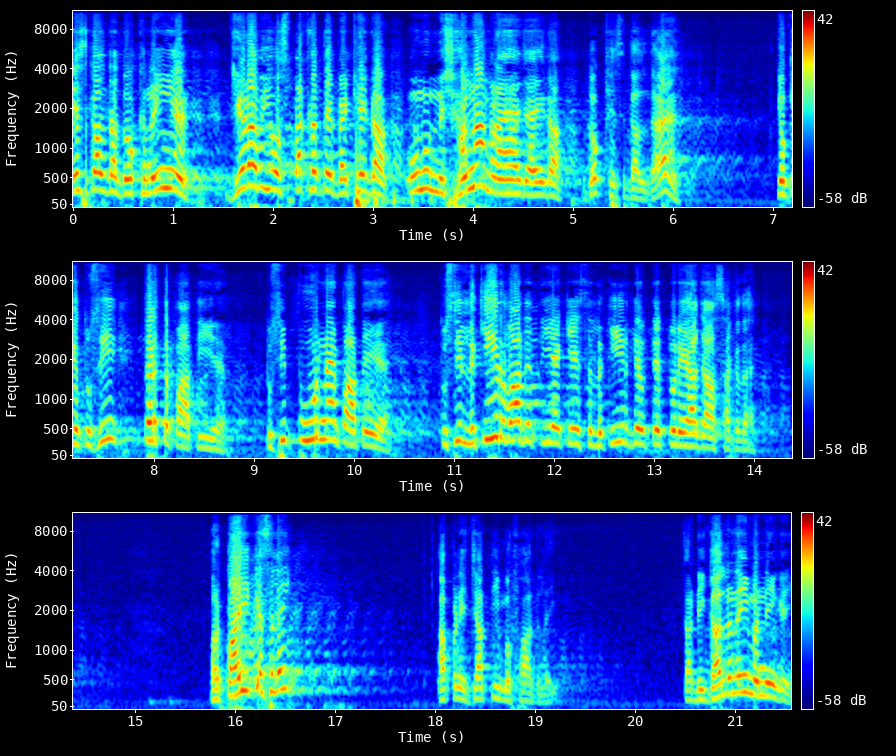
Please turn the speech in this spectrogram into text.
ਇਸ ਗੱਲ ਦਾ ਦੁੱਖ ਨਹੀਂ ਹੈ। ਜਿਹੜਾ ਵੀ ਉਸ ਤਖਤ ਤੇ ਬੈਠੇਗਾ, ਉਹਨੂੰ ਨਿਸ਼ਾਨਾ ਬਣਾਇਆ ਜਾਏਗਾ। ਦੁੱਖ ਇਸ ਗੱਲ ਦਾ ਹੈ। ਕਿਉਂਕਿ ਤੁਸੀਂ ਪਿਰਤ ਪਾਤੀ ਹੈ। ਤੁਸੀਂ ਪੂਰਨੇ ਪਾਤੇ ਹੈ। ਤੁਸੀਂ ਲਕੀਰ ਵਾ ਦਿੱਤੀ ਹੈ ਕਿ ਇਸ ਲਕੀਰ ਦੇ ਉੱਤੇ ਤੁਰਿਆ ਜਾ ਸਕਦਾ ਹੈ। ਔਰ ਪਾਈ ਕਿਸ ਲਈ? ਆਪਣੇ ਜਾਤੀ ਮਫਾਦ ਲਈ। ਤੁਹਾਡੀ ਗੱਲ ਨਹੀਂ ਮੰਨੀ ਗਈ।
